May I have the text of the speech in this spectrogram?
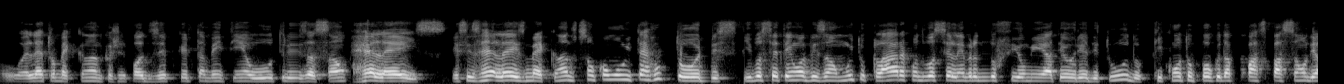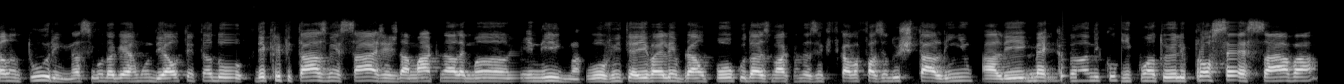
o eletromecânico, a gente pode dizer, porque ele também tinha a utilização relés. Esses relés mecânicos são como interruptores, e você tem uma visão muito clara quando você lembra do filme A Teoria de Tudo, que conta um pouco da participação de Alan Turing na Segunda Guerra Mundial tentando decriptar as mensagens da máquina alemã Enigma. O ouvinte aí vai lembrar um pouco das máquinas em que ficava fazendo o estalinho ali mecânico enquanto ele processava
